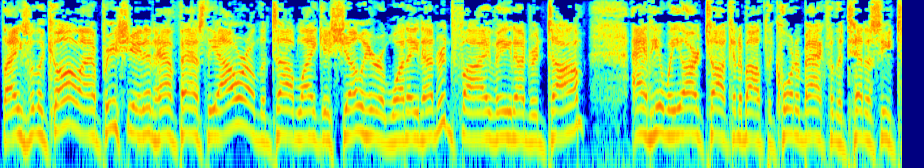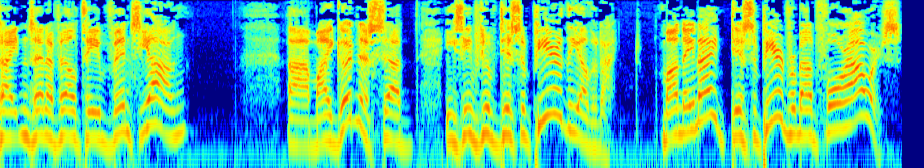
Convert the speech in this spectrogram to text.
Thanks for the call. I appreciate it. Half past the hour on the Tom Leykis show here at 1-800-5800-TOM. And here we are talking about the quarterback for the Tennessee Titans NFL team, Vince Young. Uh, my goodness, uh, he seems to have disappeared the other night. Monday night, disappeared for about four hours.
